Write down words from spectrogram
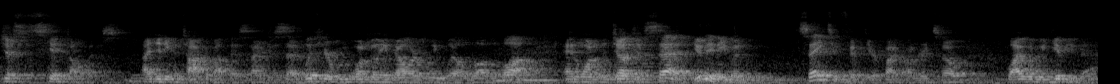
just skipped all this. I didn't even talk about this. I just said, with your $1 million, we will, blah, blah, blah. And one of the judges said, you didn't even say 250 or 500, so why would we give you that?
